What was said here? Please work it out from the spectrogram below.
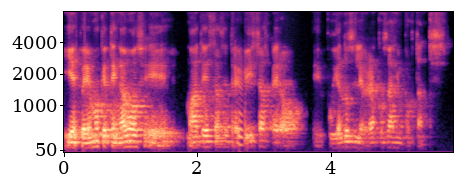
y esperemos que tengamos eh, más de estas entrevistas, pero pudiendo celebrar cosas importantes.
